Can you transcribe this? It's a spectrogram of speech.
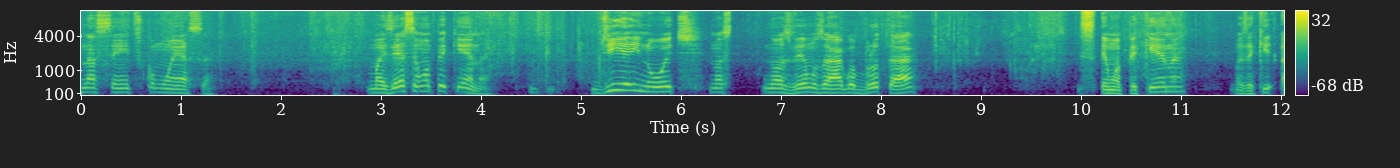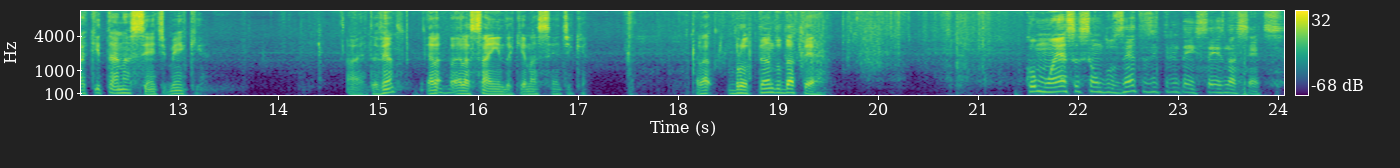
nascentes como essa. Mas essa é uma pequena. Dia e noite nós, nós vemos a água brotar. É uma pequena, mas aqui aqui está nascente, bem aqui. Ah, tá vendo? Ela, uhum. ela saindo aqui, a nascente aqui. Ela brotando da terra. Como essa são 236 nascentes.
